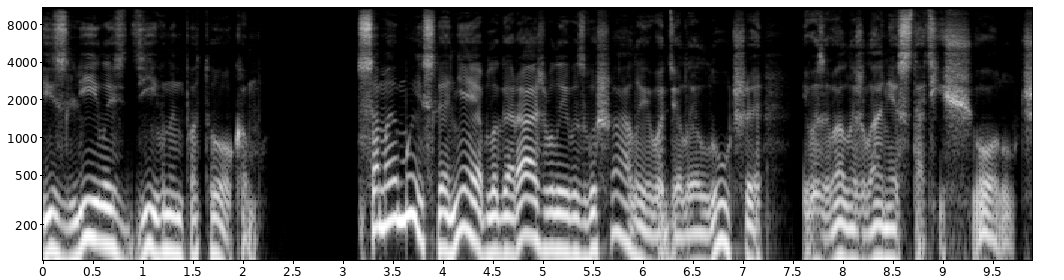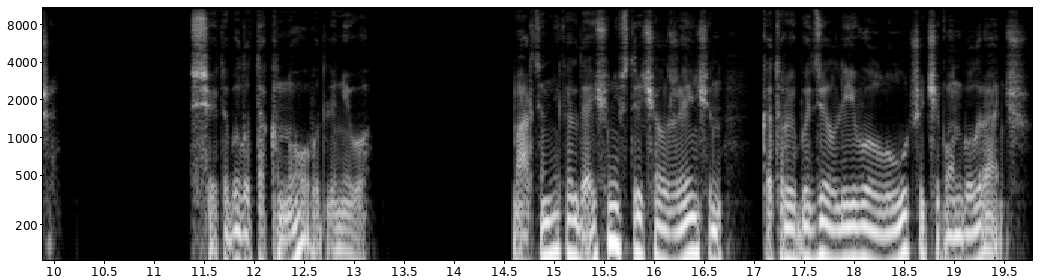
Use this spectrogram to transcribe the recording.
излилось дивным потоком. Самая мысль о ней облагораживала и возвышала его, делая лучше, и вызывала желание стать еще лучше. Все это было так ново для него. Мартин никогда еще не встречал женщин, которые бы делали его лучше, чем он был раньше.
